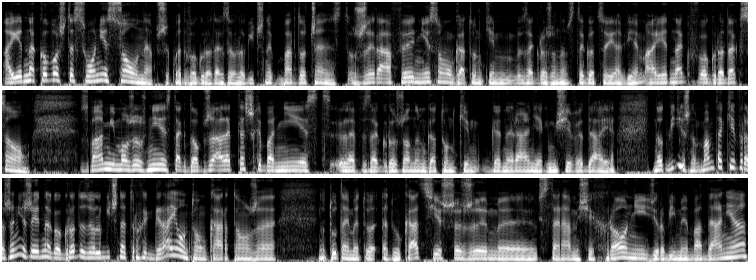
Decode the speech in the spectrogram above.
a jednakowoż te słonie są na przykład w ogrodach zoologicznych bardzo często. Żyrafy nie są gatunkiem zagrożonym z tego, co ja wiem, a jednak w ogrodach są. Z wami może już nie jest tak dobrze, ale też chyba nie jest lew zagrożonym gatunkiem generalnie, jak mi się wydaje. No widzisz, no, mam takie wrażenie, że jednak ogrody zoologiczne trochę grają tą kartą, że no tutaj my tu edukację szerzymy, staramy się chronić, robimy badania,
